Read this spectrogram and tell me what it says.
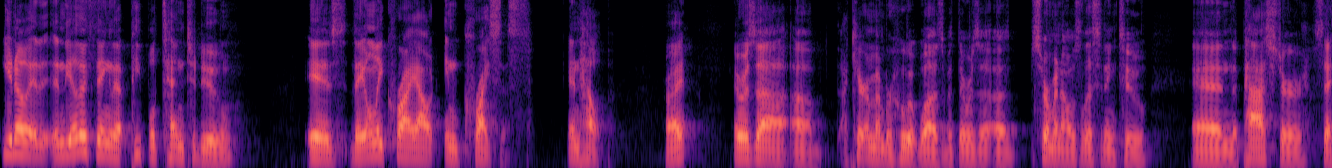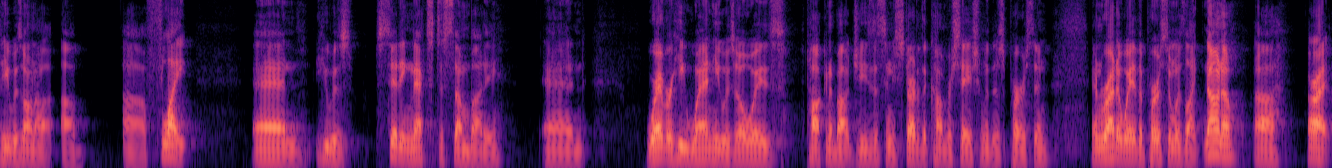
You know, and the other thing that people tend to do is they only cry out in crisis, in help, right? There was a, a I can't remember who it was, but there was a, a, sermon I was listening to, and the pastor said he was on a, a, a flight and he was sitting next to somebody, and wherever he went, he was always talking about Jesus, and he started the conversation with this person. And right away, the person was like, No, no, uh, all right.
